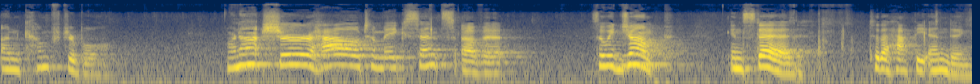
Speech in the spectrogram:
uncomfortable. We're not sure how to make sense of it. So we jump instead to the happy ending.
